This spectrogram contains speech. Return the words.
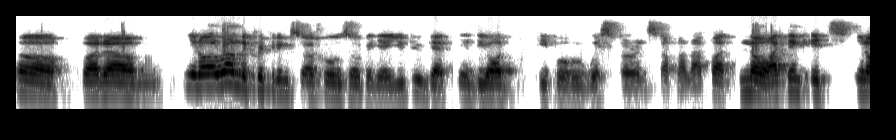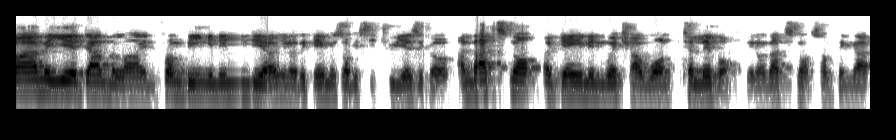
oh, but um, you know, around the cricketing circles over here, you do get in the odd people who whisper and stuff like that. But no, I think it's, you know, I'm a year down the line from being in India. You know, the game was obviously two years ago. And that's not a game in which I want to live off. You know, that's not something that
